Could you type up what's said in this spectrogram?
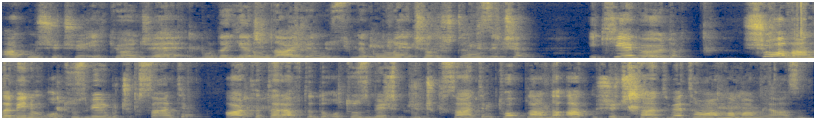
63'ü ilk önce burada yarım dairenin üstünde bulmaya çalıştığımız için ikiye böldüm. Şu alanda benim 31,5 santim. Arka tarafta da 31,5 santim. Toplamda 63 santime tamamlamam lazım.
